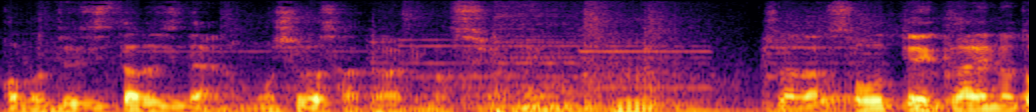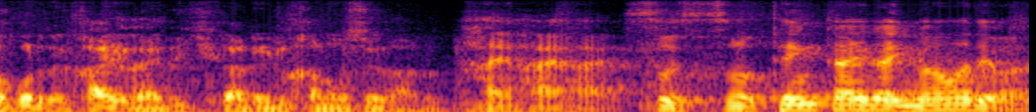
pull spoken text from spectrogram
このデジタル時代の面白さではありますよね、だから想定外のところで海外で聞かれる可能性がある、はいはいはい。そうです。その展開が今までは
